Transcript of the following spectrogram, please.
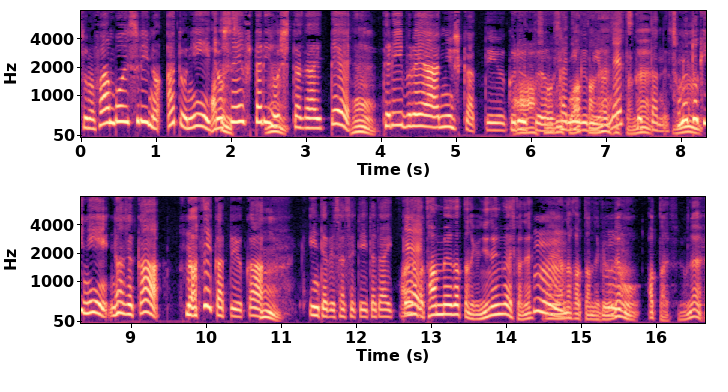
そのファンボーイ3の後に後に女性2人を従えて、うん、テリー・ブレア・ニュシカっていうグループをあーそうい3うグループ人組をねね。作ったんです、ねその時になぜか、なぜかというか、うん。インタビューさせていただいて。なんか短命だったんだけど2年ぐらいしかね、うん。えーやんなかったんだけど、うん。でもあったんですよね。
